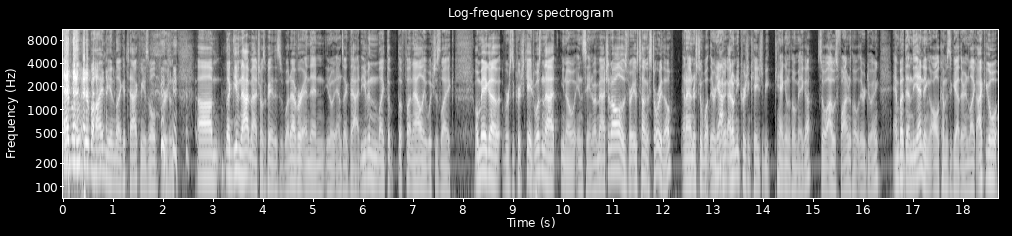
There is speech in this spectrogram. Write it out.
Ambrose will appear behind me and like attack me, his old version. Um, like even that match, I was like, okay, this is whatever. And then you know it ends like that. Even like the, the finale, which is like Omega versus Christian Cage, wasn't that you know insane of a match at all? It was very, it was telling a story though, and I understood what they were Yeah. doing. I don't need Christian Cage to be hanging with Omega, so I was fine with what they were doing. And but then the ending all comes together, and like I could go.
